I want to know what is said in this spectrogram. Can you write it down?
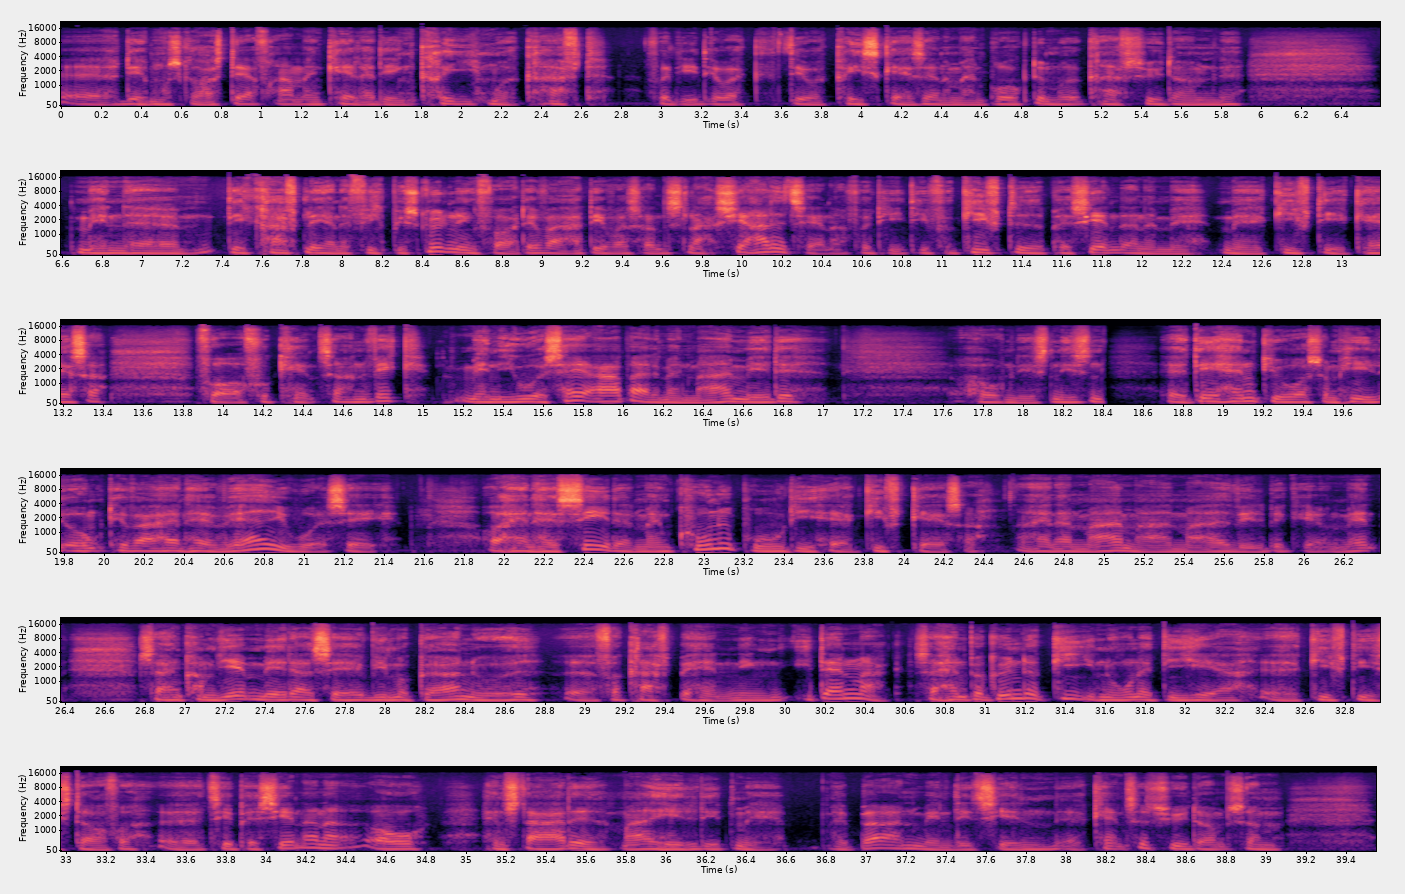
Øh, det er måske også derfra, man kalder det en krig mod kræft, fordi det var, det var krigsgasserne, man brugte mod kræftsygdommene. Men øh, det kræftlægerne fik beskyldning for, det var, at det var sådan en slags charlataner, fordi de forgiftede patienterne med, med giftige gasser for at få canceren væk. Men i USA arbejder man meget med det, og Nis Nissen. Øh, det han gjorde som helt ung, det var, at han havde været i USA, og han havde set, at man kunne bruge de her giftgasser. Og han er en meget, meget, meget velbegavet mand. Så han kom hjem med det og sagde, at vi må gøre noget øh, for kræftbehandlingen i Danmark. Så han begyndte at give nogle af de her øh, giftige stoffer til patienterne, og han startede meget heldigt med med børn med en lidt sjælden øh, cancersygdom, som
